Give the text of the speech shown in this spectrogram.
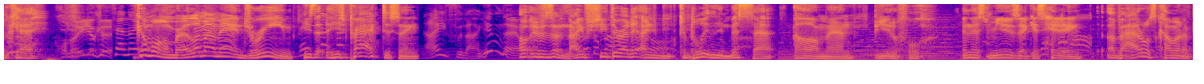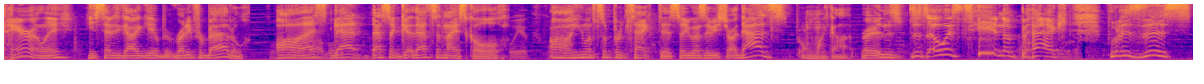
Okay. Come on, bro. Let my man dream. He's he's practicing. Oh, it was a knife sheath. There, I, I completely missed that. Oh man, beautiful. And this music is hitting. A battle's coming apparently. He said he gotta get ready for battle. Oh, that's that. That's a good. That's a nice goal. Oh, he wants to protect it, so he wants to be strong. That's oh my god, right? And this, this OST in the back. What is this?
